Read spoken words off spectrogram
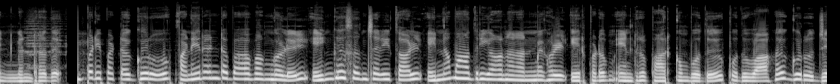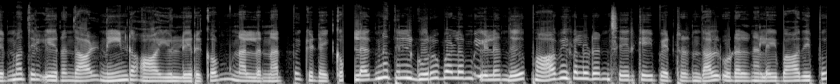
என்கின்றது. இப்படிப்பட்ட குரு பனிரெண்டு பாவங்களில் எங்கு சஞ்சரித்தால் என்ன மாதிரியான நன்மைகள் ஏற்படும் என்று பார்க்கும்போது பொதுவாக குரு ஜென்மத்தில் இருந்தால் நீண்ட ஆயுள் இருக்கும் நல்ல நட்பு கிடைக்கும். லக்னத்தில் குருபலம் இழந்து பாவிகளுடன் சேர்க்கை பெற்றிருந்தால் உடல்நிலை பாதிப்பு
